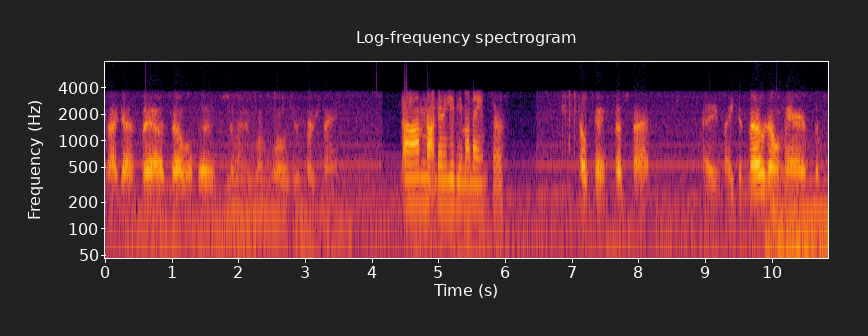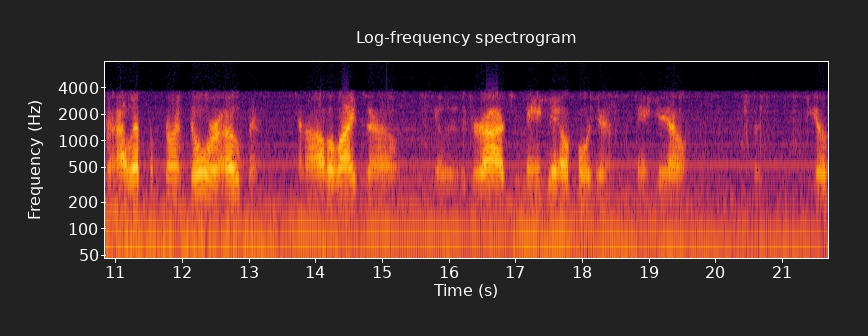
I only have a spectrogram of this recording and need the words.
And I got to stay out of trouble too. So what, what was your first name? I'm not going to give you my name, sir. Okay, that's fine. Hey, make a note on there. The, fr- I left the front door open and all the lights are on. You know, there's a garage. You can't yell for you. You can't yell. Go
